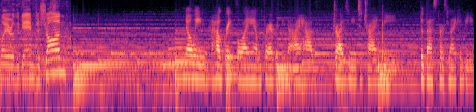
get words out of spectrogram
player of the game. Deshaun, knowing how grateful I am for everything that I have drives me to try and be the best person I can be.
